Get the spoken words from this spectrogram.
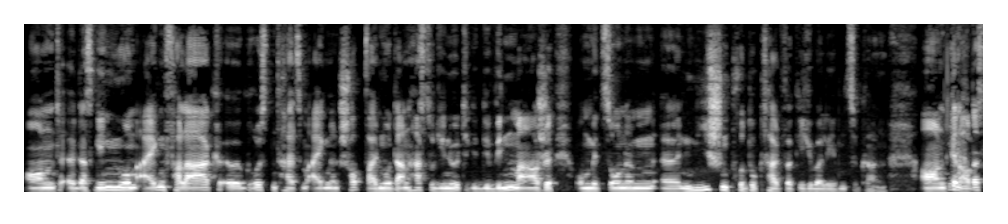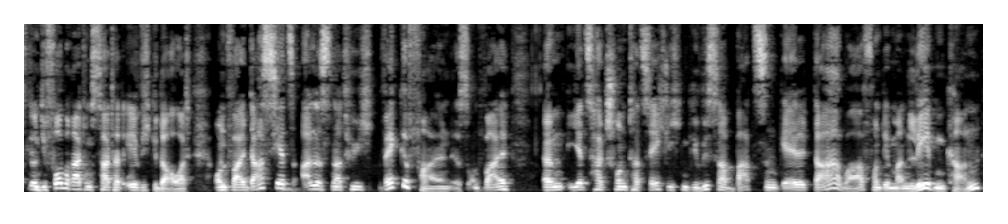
Und äh, das ging nur im Eigenverlag, äh, größtenteils im eigenen Shop, weil nur dann hast du die nötige Gewinnmarge, um mit so einem äh, Nischenprodukt halt wirklich überleben zu können. Und ja. genau, das, und die Vorbereitungszeit hat ewig gedauert. Und weil das jetzt alles natürlich weggefallen ist und weil ähm, jetzt halt schon tatsächlich ein gewisser Batzen Geld da war, von dem man leben kann,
